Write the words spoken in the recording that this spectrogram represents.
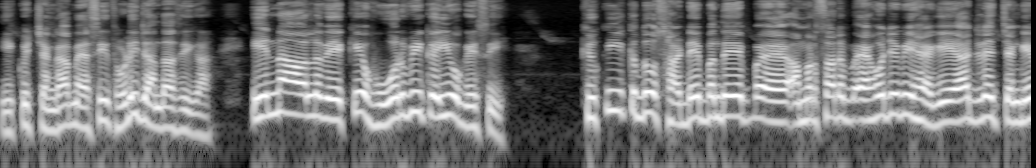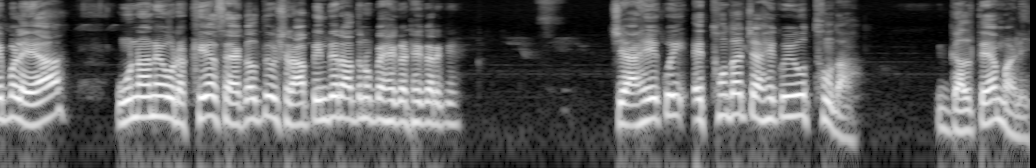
ਇਹ ਕੋਈ ਚੰਗਾ ਮੈਸੇਜ ਥੋੜੀ ਜਾਂਦਾ ਸੀਗਾ। ਇਹਨਾਂ ਵੱਲ ਵੇਖ ਕੇ ਹੋਰ ਵੀ ਕਈ ਹੋ ਗਏ ਸੀ। ਕਿਉਂਕਿ ਇੱਕ ਦੋ ਸਾਡੇ ਬੰਦੇ ਅੰਮ੍ਰਿਤਸਰ ਇਹੋ ਜਿਹੇ ਵੀ ਹੈਗੇ ਆ ਜਿਹੜੇ ਚੰਗੇ ਭਲੇ ਆ। ਉਹਨਾਂ ਨੇ ਉਹ ਰੱਖੇ ਆ ਸਾਈਕਲ ਤੇ ਉਹ ਸ਼ਰਾਬ ਪੀਂਦੇ ਰਾਤ ਨੂੰ ਪੈਸੇ ਇਕੱਠੇ ਕਰਕੇ। ਚਾਹੇ ਕੋਈ ਇੱਥੋਂ ਦਾ ਚਾਹੇ ਕੋਈ ਉੱਥੋਂ ਦਾ। ਗਲਤ ਆ ਮਾੜੀ।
